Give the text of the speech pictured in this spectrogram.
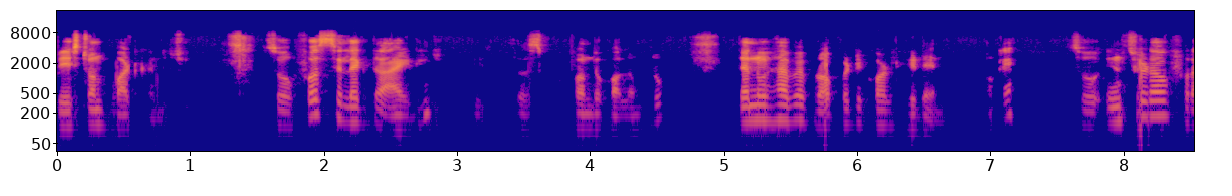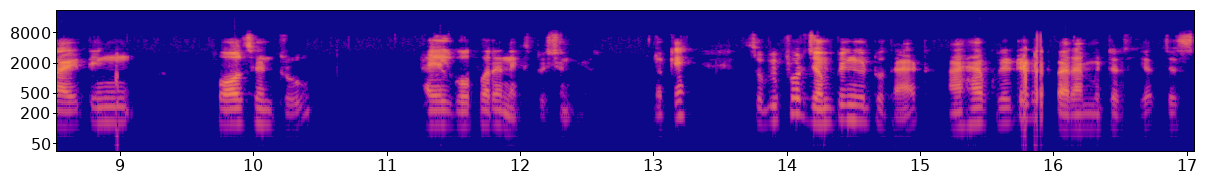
based on what condition. So first select the ID from the column group. Then we have a property called hidden. Okay. So instead of writing false and true, I'll go for an expression here. Okay. So before jumping into that, I have created a parameter here. Just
